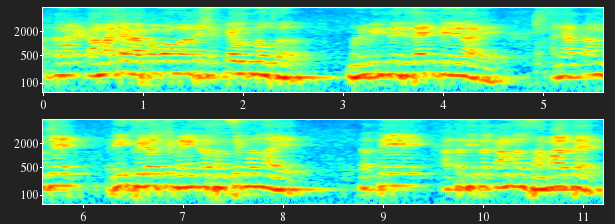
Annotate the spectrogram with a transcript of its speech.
आता माझ्या कामाच्या व्यापामुळे मला ते शक्य होत नव्हतं म्हणून मी तिथे रिझाईन केलेलं आहे. आणि आता आमचे रिंग फिडरचे महेंद्र फनसे म्हणून आहेत. तर ते आता तिथलं काम सांभाळत आहेत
